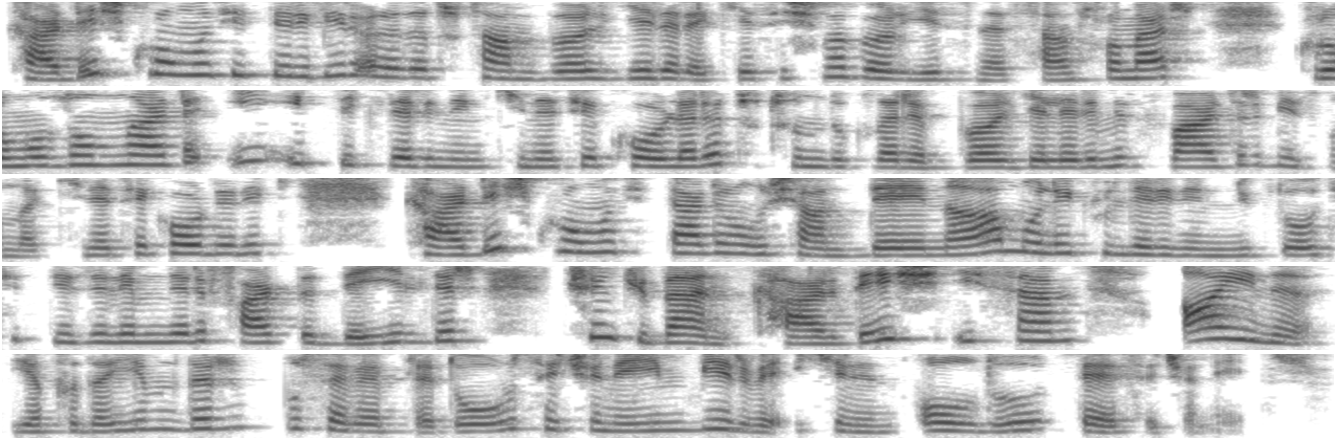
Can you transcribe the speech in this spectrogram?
Kardeş kromatitleri bir arada tutan bölgelere kesişme bölgesine sentromer, kromozomlarda i ipliklerinin kinetekorlara tutundukları bölgelerimiz vardır. Biz buna kinetekor dedik. Kardeş kromatitlerden oluşan DNA molekülleri hücrelerinin nükleotit dizilimleri farklı değildir. Çünkü ben kardeş isem aynı yapıdayımdır. Bu sebeple doğru seçeneğim 1 ve 2'nin olduğu D seçeneğidir.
